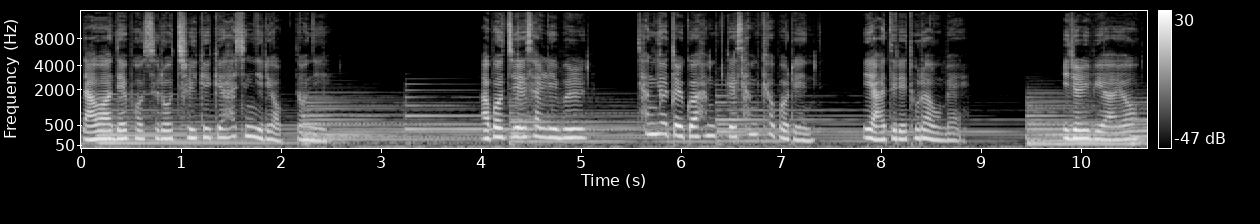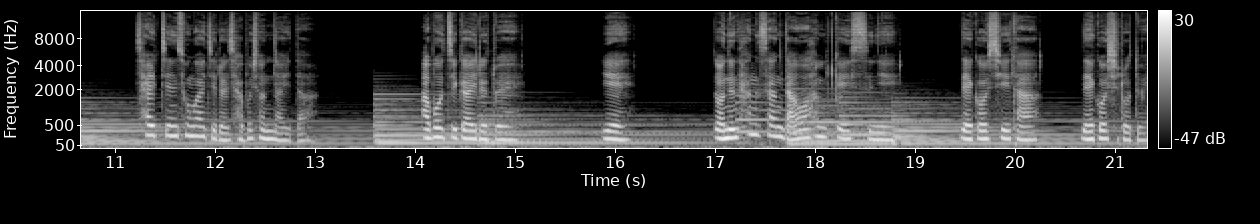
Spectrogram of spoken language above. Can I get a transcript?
나와 내 벗으로 즐기게 하신 일이 없더니 아버지의 살림을 창녀들과 함께 삼켜버린 이 아들이 돌아오매 이를 위하여 살찐 송아지를 잡으셨나이다. 아버지가 이르되 예 너는 항상 나와 함께 있으니 내 것이 다 내 것이로 돼.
